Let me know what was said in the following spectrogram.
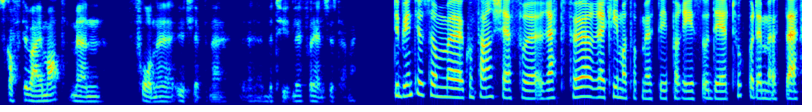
skaffe til vei mat, men få ned utslippene betydelig for hele systemet. Du begynte jo som eh, konsernsjef eh, rett før eh, klimatoppmøtet i Paris og deltok på det møtet.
